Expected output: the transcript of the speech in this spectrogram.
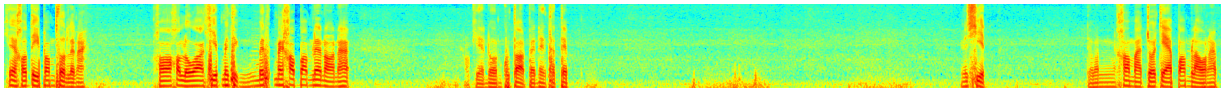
แค่เขาตีป้อมสดเลยนะเขาเขารู้ว่าคลิปไม่ถึงไม่ไม่เข้าป้อมแน่นอนนะฮะ โอเค โดนกูตอดไปหนึ่งสเต็ปไม่ฉีดเดี๋ยวมันเข้ามาโจแจป้อมเรานะครับ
